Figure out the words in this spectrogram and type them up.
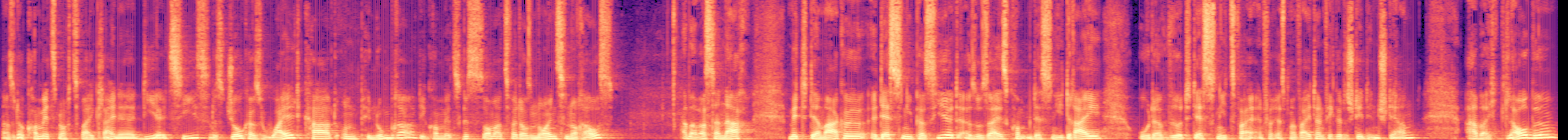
Also da kommen jetzt noch zwei kleine DLCs des Jokers Wildcard und Penumbra. Die kommen jetzt bis Sommer 2019 noch raus. Aber was danach mit der Marke Destiny passiert, also sei es kommt ein Destiny 3 oder wird Destiny 2 einfach erstmal weiterentwickelt, das steht in den Sternen. Aber ich glaube,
